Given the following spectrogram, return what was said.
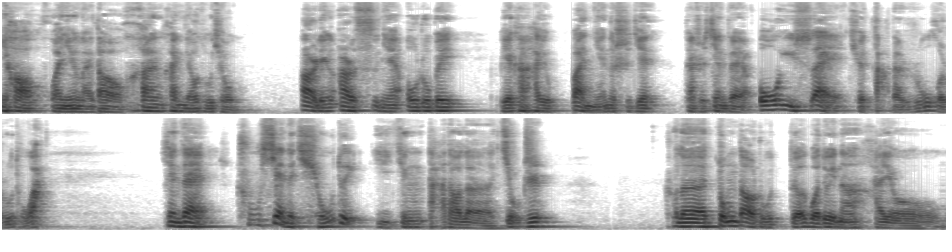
你好，欢迎来到憨憨聊足球。二零二四年欧洲杯，别看还有半年的时间，但是现在欧预赛却打得如火如荼啊！现在出现的球队已经达到了九支，除了东道主德国队呢，还有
